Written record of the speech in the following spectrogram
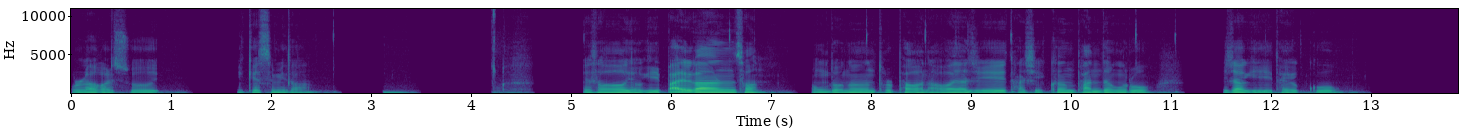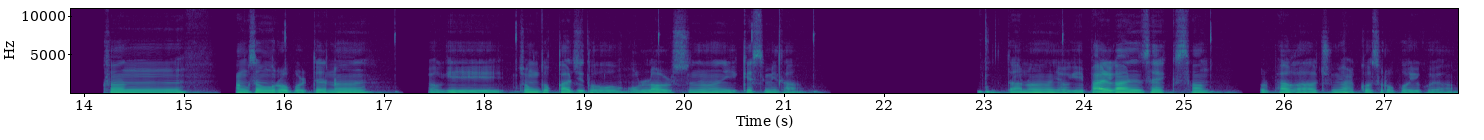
올라갈 수 있겠습니다. 그래서 여기 빨간 선 정도는 돌파가 나와야지 다시 큰 반등으로 시작이 되었고 큰 상승으로 볼 때는 여기 정도까지도 올라올 수는 있겠습니다. 일단은 여기 빨간색 선 돌파가 중요할 것으로 보이고요.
